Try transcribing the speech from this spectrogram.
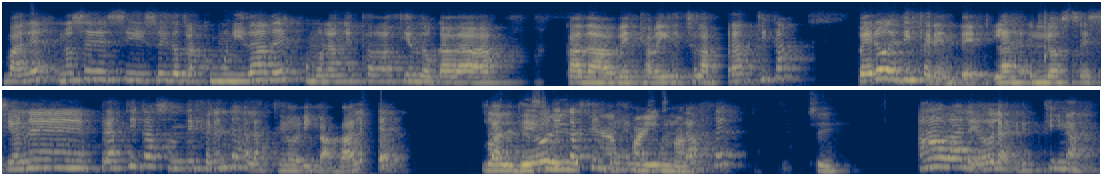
¿vale? No sé si sois de otras comunidades, como lo han estado haciendo cada, cada vez que habéis hecho la práctica, pero es diferente. Las, sesiones prácticas son diferentes a las teóricas, ¿vale? Las teóricas siempre es el enlace. Sí. Ah, vale, hola Cristina.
